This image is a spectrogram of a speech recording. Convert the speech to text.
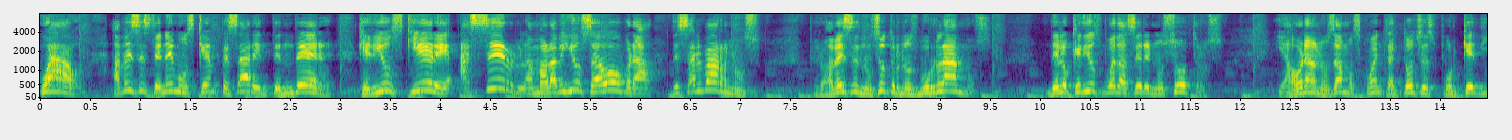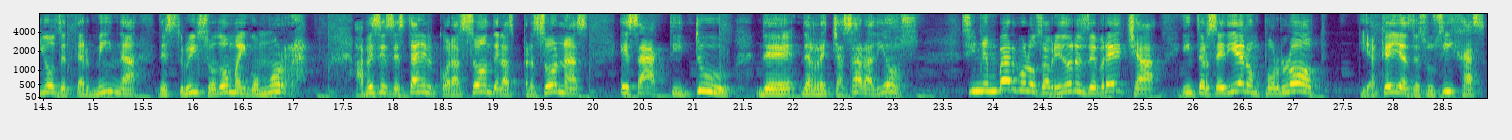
¡Wow! A veces tenemos que empezar a entender que Dios quiere hacer la maravillosa obra de salvarnos, pero a veces nosotros nos burlamos de lo que Dios puede hacer en nosotros. Y ahora nos damos cuenta entonces por qué Dios determina destruir Sodoma y Gomorra. A veces está en el corazón de las personas esa actitud de, rechazar a Dios. Sin embargo, los abridores de brecha intercedieron por Lot y aquellas de sus hijas,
